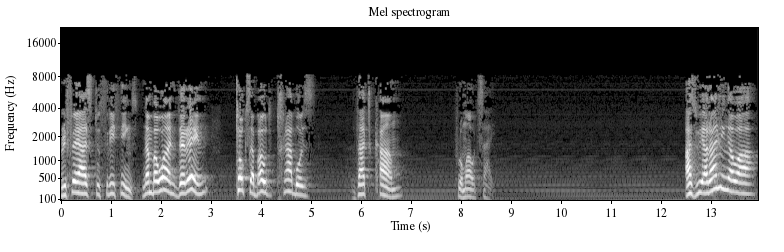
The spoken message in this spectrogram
refers to three things. Number one, the rain talks about troubles that come from outside. As we are running our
